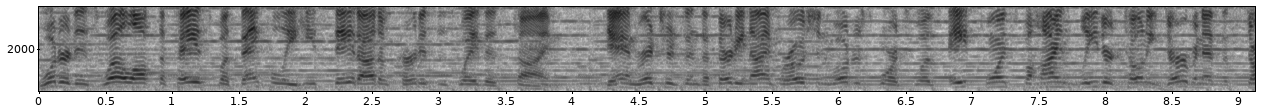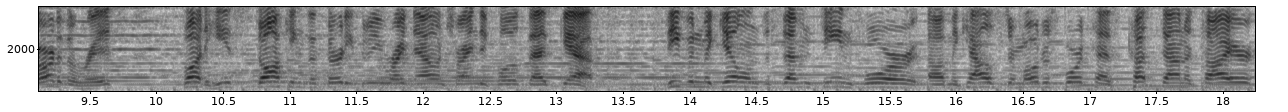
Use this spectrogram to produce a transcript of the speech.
Woodard is well off the pace, but thankfully he stayed out of Curtis's way this time. Dan Richards in the 39 for Ocean Motorsports was 8 points behind leader Tony Durbin at the start of the race, but he's stalking the 33 right now and trying to close that gap. Stephen McGill in the 17 for uh, McAllister Motorsports has cut down a tire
